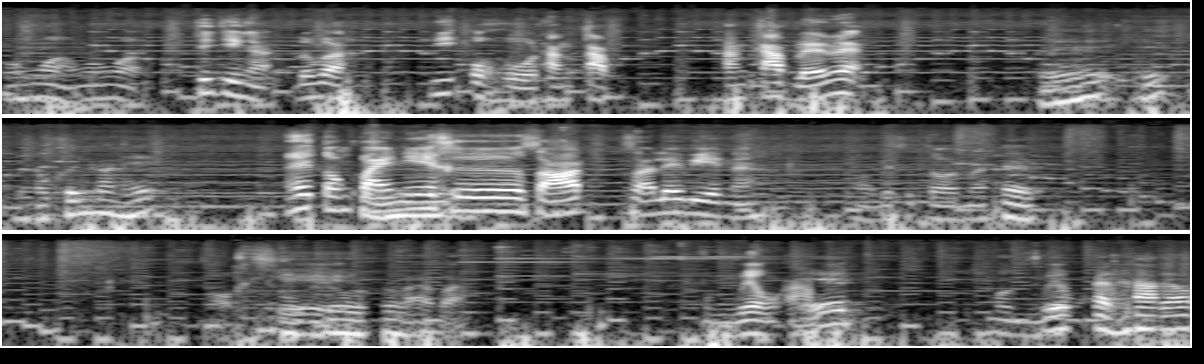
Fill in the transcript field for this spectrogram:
มั่วมั่วมั่วมั่วที่จริงอะรู้ป่ะนี่โอ้โหทางกลับทางกลับเลยนะเนี่ยเฮ้ยเฮ้ยเราขึ้นก่อนเฮ้ย เฮ้ยตรงไปตรงนี้นี่คือซอสซอสเลวินนะโอ้เดสโตนมาเออ โอเคดูดูไปปะมึงเวลอัพเอ๊ะมึงเวเวลลแปดห้าแล้ว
